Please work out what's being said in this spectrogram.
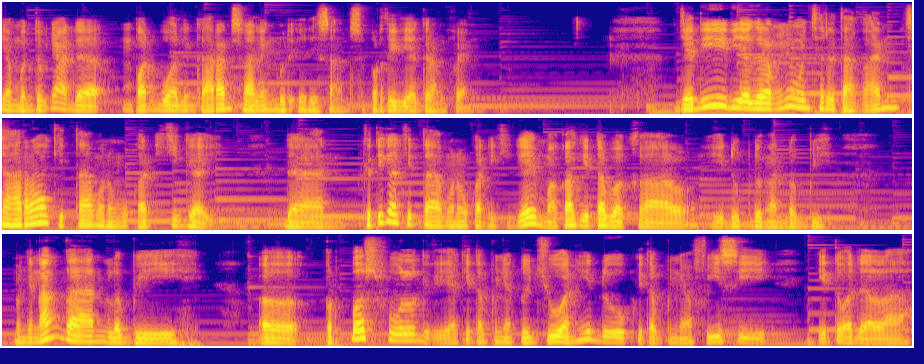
yang bentuknya ada empat buah lingkaran saling beririsan seperti diagram Venn. Jadi diagram ini menceritakan cara kita menemukan ikigai dan ketika kita menemukan ikigai maka kita bakal hidup dengan lebih menyenangkan, lebih uh, purposeful gitu ya. Kita punya tujuan hidup, kita punya visi. Itu adalah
